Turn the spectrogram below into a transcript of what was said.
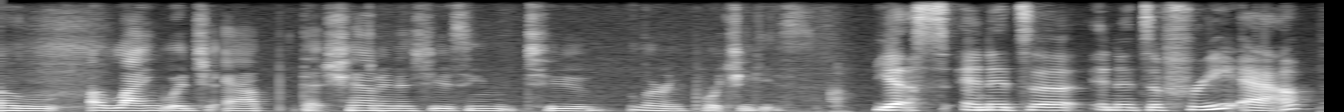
a, a language app that Shannon is using to learn Portuguese. Yes, and it's a and it's a free app.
